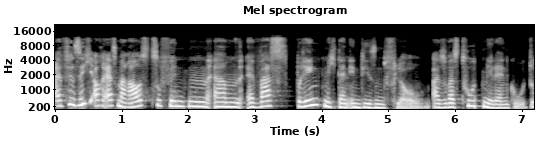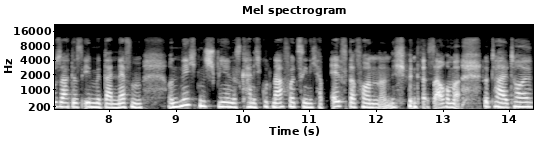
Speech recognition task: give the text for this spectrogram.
Äh, für sich auch erstmal rauszufinden, ähm, äh, was bringt mich denn in diesen Flow? Also was tut mir denn gut? Du sagtest eben mit deinen Neffen und Nichten spielen, das kann ich gut nachvollziehen. Ich habe elf davon und ich finde das auch immer total toll.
